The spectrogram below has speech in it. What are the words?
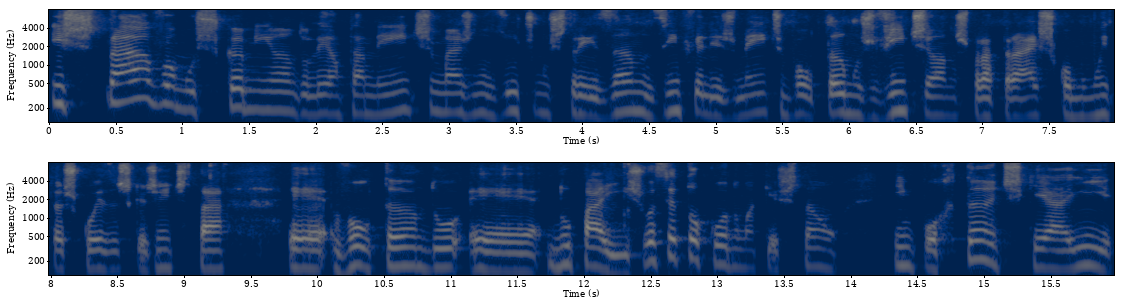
Estávamos caminhando lentamente, mas nos últimos três anos, infelizmente, voltamos 20 anos para trás, como muitas coisas que a gente está é, voltando é, no país. Você tocou numa questão importante, que aí é,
